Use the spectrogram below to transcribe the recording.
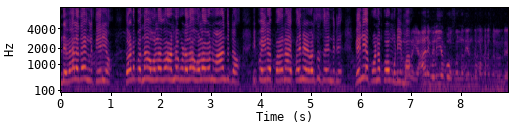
இந்த வேலை தான் எங்களுக்கு தெரியும். தொடப்பம் தான் உலகம் அண்ணன் கூட தான் உலகம்னு வாழ்ந்துட்டோம். இப்போ இருபது பதினாறு பதினேழு வருஷம் சேர்ந்துட்டு வெளியே போனால் போக முடியுமா? யாரு வெளியே போக சொன்னது எந்த மண்டலத்துல இருந்து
